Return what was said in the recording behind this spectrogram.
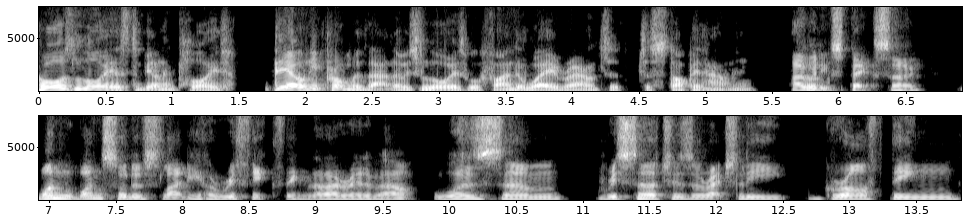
cause lawyers to be unemployed. The only problem with that though is lawyers will find a way around to, to stop it happening. I would expect so. one one sort of slightly horrific thing that I read about was um, researchers are actually grafting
